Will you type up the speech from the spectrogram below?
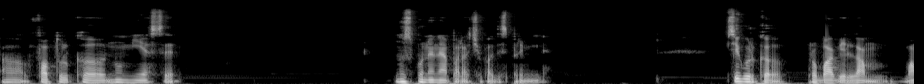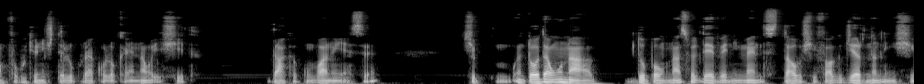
uh, faptul că nu-mi iese nu spune neapărat ceva despre mine. Sigur că probabil am, am făcut eu niște lucruri acolo care n-au ieșit, dacă cumva nu iese. Și întotdeauna după un astfel de eveniment stau și fac journaling și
